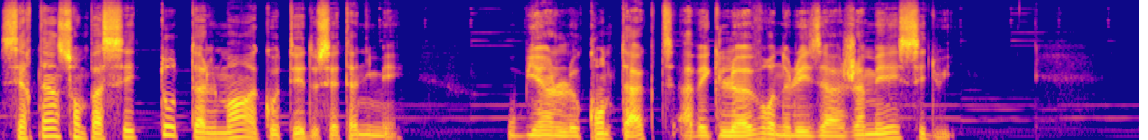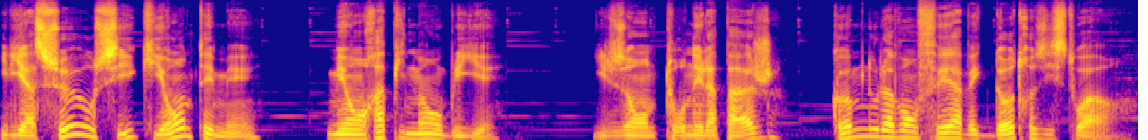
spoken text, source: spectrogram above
certains sont passés totalement à côté de cet animé, ou bien le contact avec l'œuvre ne les a jamais séduits. Il y a ceux aussi qui ont aimé, mais ont rapidement oublié. Ils ont tourné la page, comme nous l'avons fait avec d'autres histoires.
